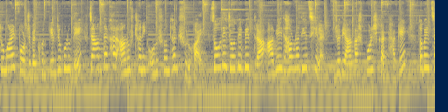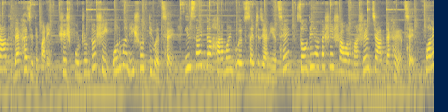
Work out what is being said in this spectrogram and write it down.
তুমাইর পর্যবেক্ষণ কেন্দ্রগুলোতে চাঁদ দেখার আনুষ্ঠানিক অনুসন্ধান শুরু হয়। সৌদি জ্যোতির্বিদরা আগেই ধারণা দিয়েছিলেন, যদি আকাশ পরিষ্কার থাকে, তবে চাঁদ দেখা যেতে পারে। শেষ পর্যন্ত সেই অনুমানই সত্যি হয়েছে। ইনসাইড দ্য হারামাইন ওয়েবসাইটে জানিয়েছে, সৌদি আকাশে শাওয়াল মাসের চাঁদ দেখা গেছে। ফলে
